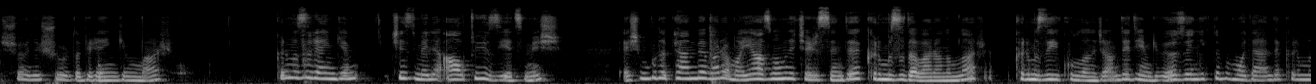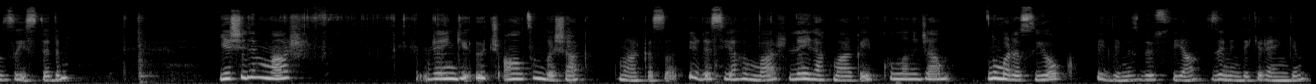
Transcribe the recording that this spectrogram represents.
Şöyle şurada bir rengim var. Kırmızı rengim çizmeli 670 e şimdi burada pembe var ama yazmamın içerisinde kırmızı da var hanımlar. Kırmızıyı kullanacağım. Dediğim gibi özellikle bu modelde kırmızı istedim. Yeşilim var. Rengi 3 altın başak markası. Bir de siyahım var. Leylak marka ip kullanacağım. Numarası yok. Bildiğimiz düz siyah zemindeki rengim.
